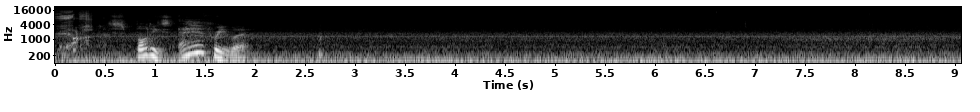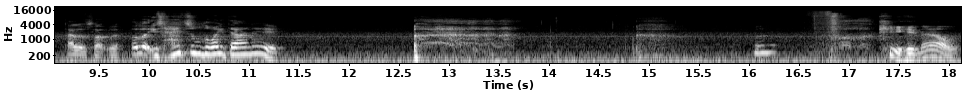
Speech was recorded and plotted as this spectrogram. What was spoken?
His body's everywhere. That looks like we're. Oh, look, his head's all the way down here. Fucking hell.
